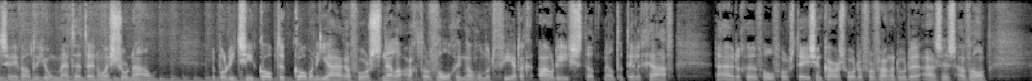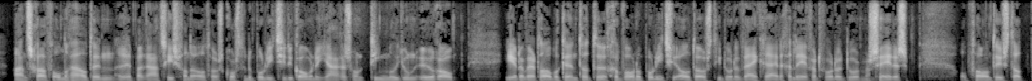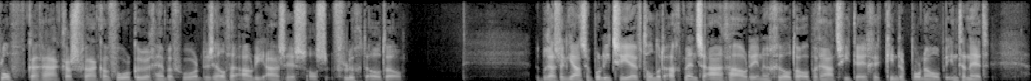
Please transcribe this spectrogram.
Dit is Ewout de Jong met het NOS-journaal. De politie koopt de komende jaren voor snelle achtervolgingen 140 Audi's, dat meldt de Telegraaf. De huidige Volvo stationcars worden vervangen door de A6 Avant. Aanschaf, onderhoud en reparaties van de auto's kosten de politie de komende jaren zo'n 10 miljoen euro. Eerder werd al bekend dat de gewone politieauto's die door de wijk rijden geleverd worden door Mercedes. Opvallend is dat plof Caracas vaak een voorkeur hebben voor dezelfde Audi A6 als vluchtauto. De Braziliaanse politie heeft 108 mensen aangehouden in een grote operatie tegen kinderporno op internet.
